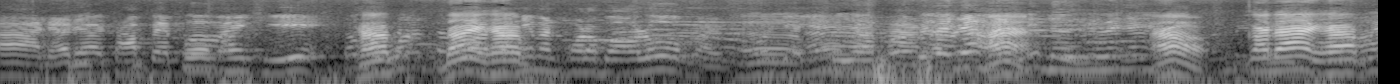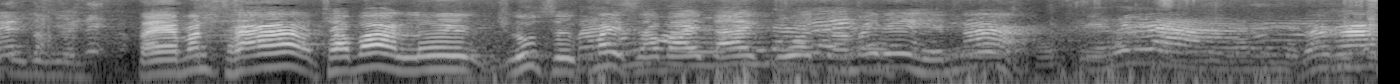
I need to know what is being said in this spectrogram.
อ่าเดี๋ยวเดี๋ยวทำเปเปอร์มาให้ชี้ครับได้ครับนี่มันพรบโลกหน่อยคนอย่างนี้เป็นระยะห่างนิดนึงเป็นระยะห่างอ้าวก็ได้ครับ แต่มันช้าชาวบ้านเลยรู้สึกไม่สบายใจกลัวจะไม่ได้เห็นหน้าเสียเวลานะครับ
